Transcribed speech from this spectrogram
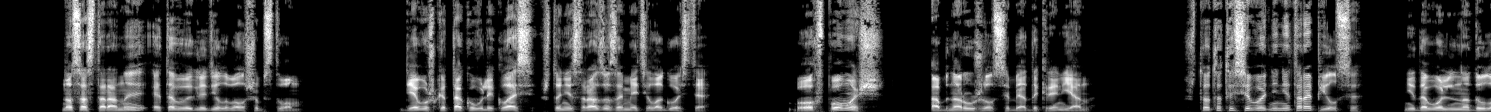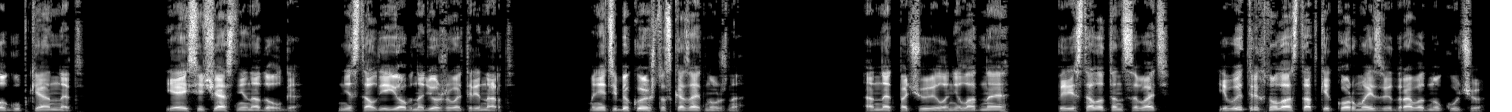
но со стороны это выглядело волшебством. Девушка так увлеклась, что не сразу заметила гостя. «Бог в помощь!» — обнаружил себя Декриньян. «Что-то ты сегодня не торопился», — недовольно надула губки Аннет. «Я и сейчас ненадолго», — не стал ее обнадеживать Ренард. «Мне тебе кое-что сказать нужно». Аннет почуяла неладное, перестала танцевать и вытряхнула остатки корма из ведра в одну кучу.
